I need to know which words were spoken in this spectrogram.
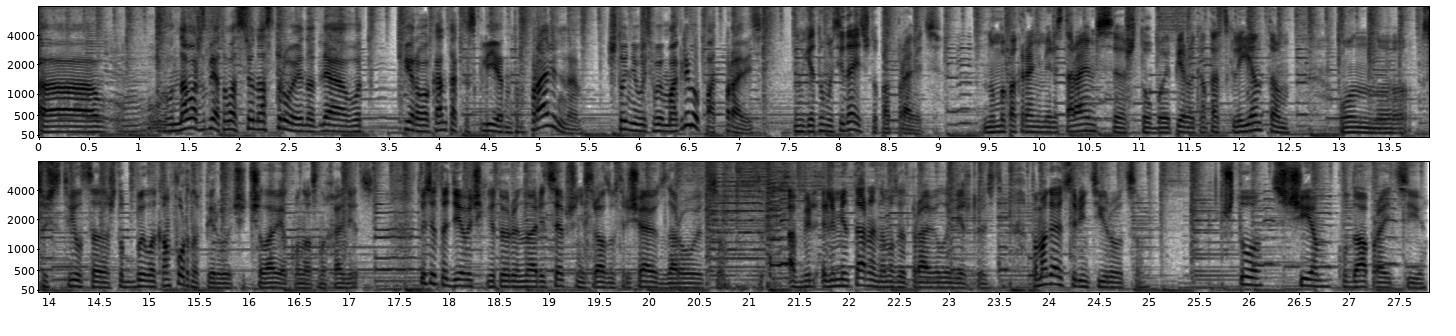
А, в- На ваш взгляд, у вас все настроено для вот первого контакта с клиентом правильно? Что-нибудь вы могли бы подправить? Ну, я думаю, всегда есть что подправить. Но мы, по крайней мере, стараемся, чтобы первый контакт с клиентом, он э, осуществился, чтобы было комфортно, в первую очередь, человеку у нас находиться. То есть это девочки, которые на ресепшене сразу встречают, здороваются. Элементарные, на мой взгляд, правила вежливости. Помогают сориентироваться. Что, с чем, куда пройти.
